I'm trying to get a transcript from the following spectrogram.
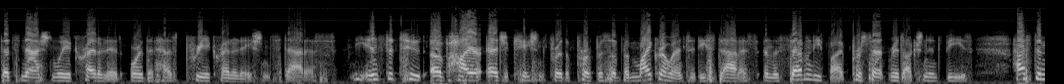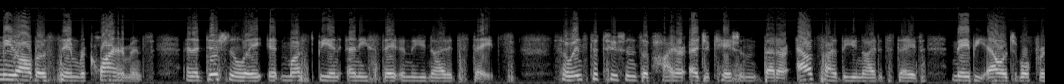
that's nationally accredited or that has pre-accreditation status. The Institute of Higher Education for the purpose of the microentity status and the 75% reduction in fees has to meet all those same requirements and additionally it must be in any state in the United States. So institutions of higher education that are outside the United States may be eligible for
